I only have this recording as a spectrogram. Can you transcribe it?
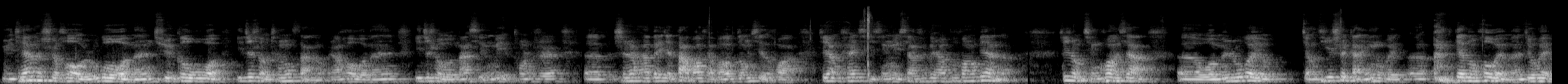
雨天的时候，如果我们去购物，一只手撑伞，然后我们一只手拿行李，同时呃身上还背着大包小包的东西的话，这样开启行李箱是非常不方便的。这种情况下，呃我们如果有脚踢式感应尾呃 电动后尾门，就会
